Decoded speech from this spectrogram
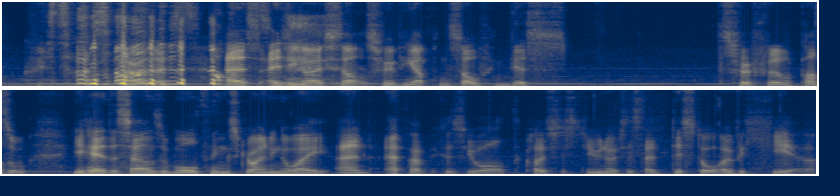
crystals on uh, Alright, the. As, as you guys start swooping up and solving this swift little puzzle, you hear the sounds of more things grinding away, and Eppa, because you are the closest, you notice that this door over here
